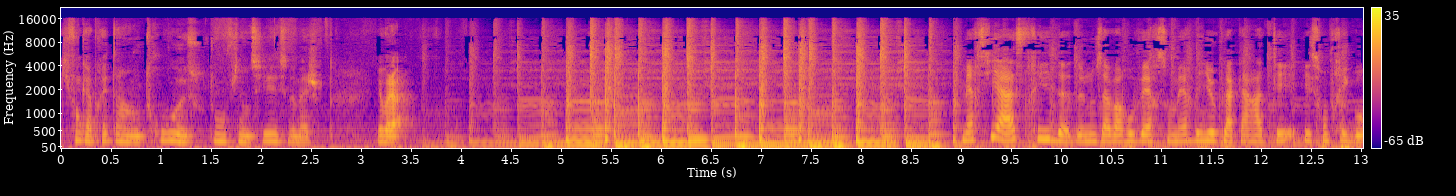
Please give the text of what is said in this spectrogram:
qui font qu'après, tu as un trou euh, sous ton financier et c'est dommage. Et voilà. Merci à Astrid de nous avoir ouvert son merveilleux placard à thé et son frigo.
